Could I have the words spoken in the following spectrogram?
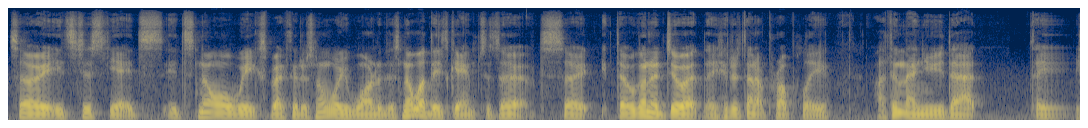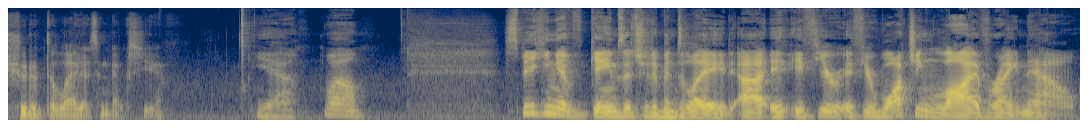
So it's just yeah, it's it's not what we expected. It's not what we wanted. It's not what these games deserved. So if they were going to do it, they should have done it properly. I think they knew that. They should have delayed it to next year. Yeah. Well, speaking of games that should have been delayed, uh, if, if you're if you're watching live right now,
